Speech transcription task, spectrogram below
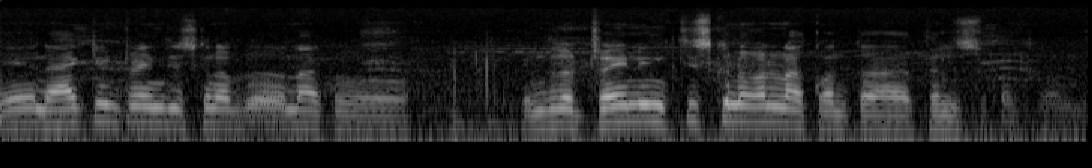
నేను యాక్టింగ్ ట్రైనింగ్ తీసుకున్నప్పుడు నాకు ఇందులో ట్రైనింగ్ తీసుకున్న వాళ్ళు నాకు కొంత తెలుసు కొంతమంది.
